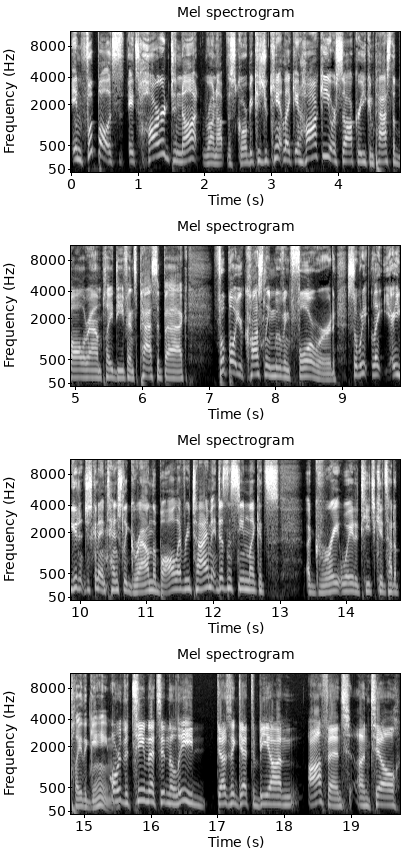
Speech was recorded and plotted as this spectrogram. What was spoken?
in football, it's it's hard to not run up the score because you can't like in hockey or soccer, you can pass the ball around, play defense, pass it back. Football, you're constantly moving forward. So, what, like, are you just going to intentionally ground the ball every time? It doesn't seem like it's a great way to teach kids how to play the game. Or the team that's in the lead doesn't get to be on offense until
